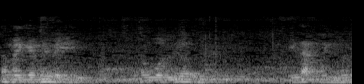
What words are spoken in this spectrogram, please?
ทำไมแกไม่ไปกังวลเรื่องอีกหลักหนึ่งมั้ง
